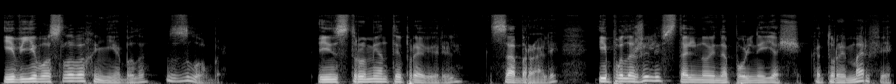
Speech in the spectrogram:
и в его словах не было злобы. Инструменты проверили, собрали и положили в стальной напольный ящик, который Мерфи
